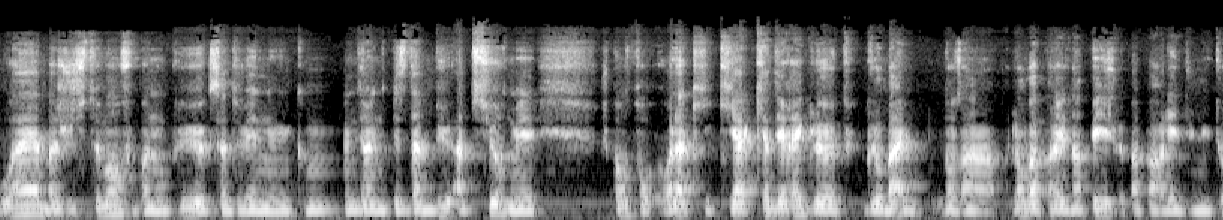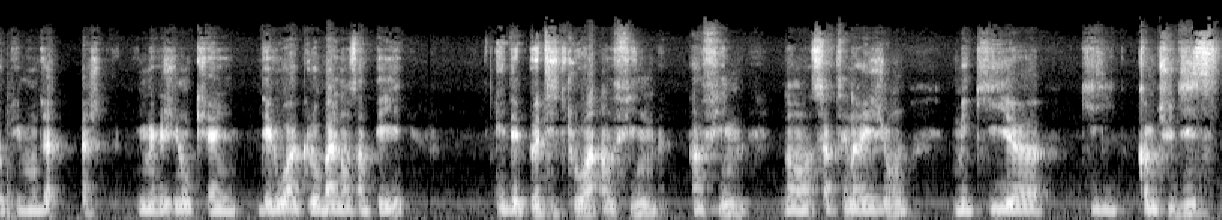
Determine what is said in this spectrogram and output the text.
Ouais, bah justement, faut pas non plus que ça devienne comment dire, une espèce d'abus absurde, mais je pense pour, voilà, qu'il y, a, a des règles globales. Dans un, là, on va parler d'un pays, je ne vais pas parler d'une utopie mondiale. Imaginons qu'il y a des lois globales dans un pays et des petites lois infimes, infimes dans certaines régions, mais qui, euh, qui comme tu dis,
